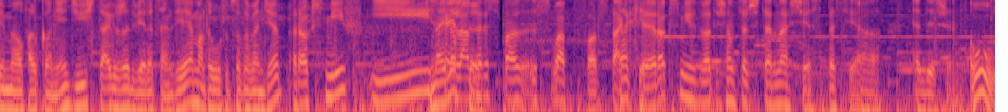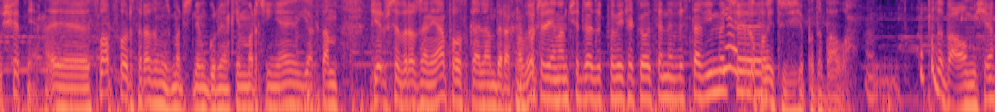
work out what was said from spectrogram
opowiemy o Falconie, dziś także dwie recenzje. Mateuszu, co to będzie? Rocksmith i. Skylander Swap Force. Tak, Tak jest. Rocksmith 2014 Special Edition. Uuu, świetnie. E, Swapforce razem z Marcinem Górniakiem. Marcinie, jak tam pierwsze wrażenia po Skylanderach No poczekaj, mam ci od razu powiedzieć, jakie oceny wystawimy, Nie, czy... tylko powiedz, czy ci się podobało. No, podobało mi się,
